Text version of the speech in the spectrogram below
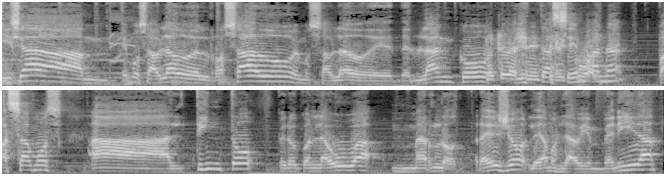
Y ya mm, hemos hablado del rosado, hemos hablado de- del blanco. No te esta semana pasamos al tinto, pero con la uva Merlot. Para ello le damos la bienvenida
